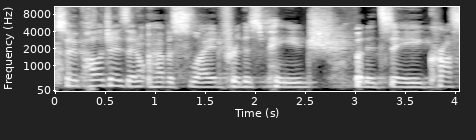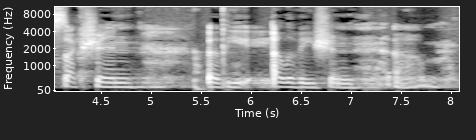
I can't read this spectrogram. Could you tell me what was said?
So I apologize, I don't have a slide for this page, but it's a cross-section of the elevation. um,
